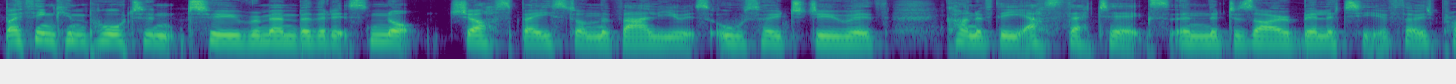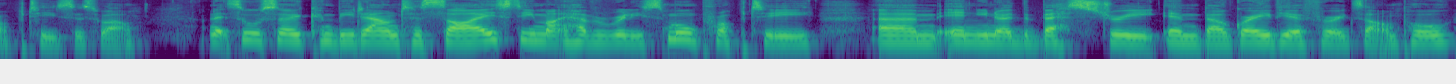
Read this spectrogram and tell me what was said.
But I think important to remember that it's not just based on the value, it's also to do with kind of the aesthetics and the desirability of those properties as well. And it's also can be down to size. So you might have a really small property um, in, you know, the best street in Belgravia, for example,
